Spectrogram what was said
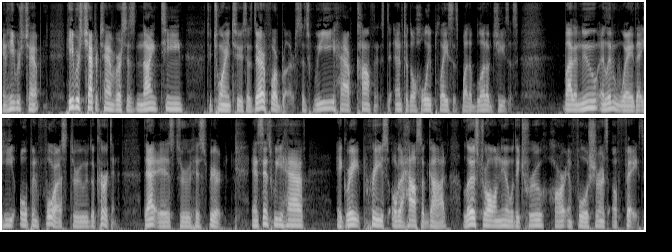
In Hebrews chapter Hebrews chapter 10, verses 19 to 22 says, Therefore, brothers, since we have confidence to enter the holy places by the blood of Jesus, by the new and living way that he opened for us through the curtain, that is, through his Spirit. And since we have a great priest over the house of God, let us draw near with a true heart and full assurance of faith,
